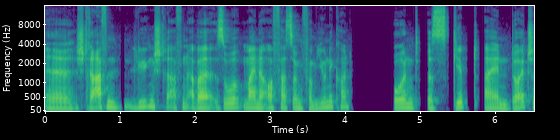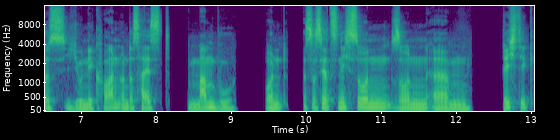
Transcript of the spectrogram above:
äh, strafen, Lügen strafen, aber so meine Auffassung vom Unicorn. Und es gibt ein deutsches Unicorn und das heißt Mambu. Und es ist jetzt nicht so ein, so ein ähm, richtig,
